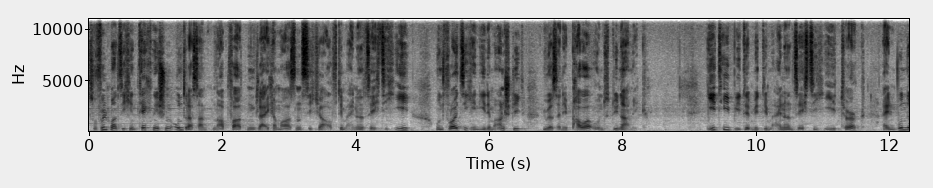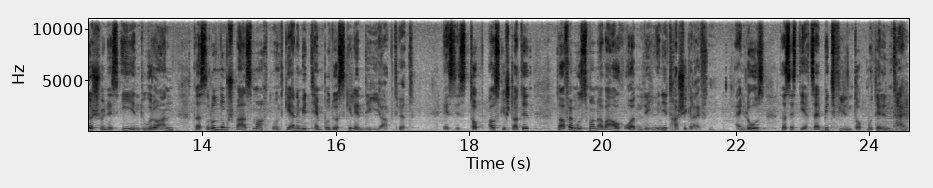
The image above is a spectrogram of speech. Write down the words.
So fühlt man sich in technischen und rasanten Abfahrten gleichermaßen sicher auf dem 160e und freut sich in jedem Anstieg über seine Power und Dynamik. Yeti bietet mit dem 61e Turk ein wunderschönes E-Enduro an, das rundum Spaß macht und gerne mit Tempo durchs Gelände gejagt wird. Es ist top ausgestattet, dafür muss man aber auch ordentlich in die Tasche greifen. Ein Los, das es derzeit mit vielen Top-Modellen teilt.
